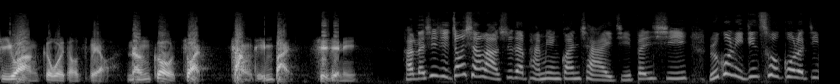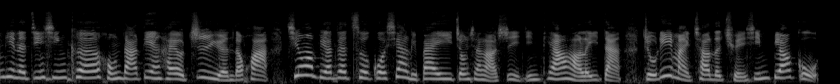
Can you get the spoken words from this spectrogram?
希望各位投资朋友能够赚涨停板，谢谢你。好的，谢谢钟祥老师的盘面观察以及分析。如果你已经错过了今天的金星科、宏达电还有智源的话，千万不要再错过。下礼拜一，钟祥老师已经挑好了一档主力买超的全新标股，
